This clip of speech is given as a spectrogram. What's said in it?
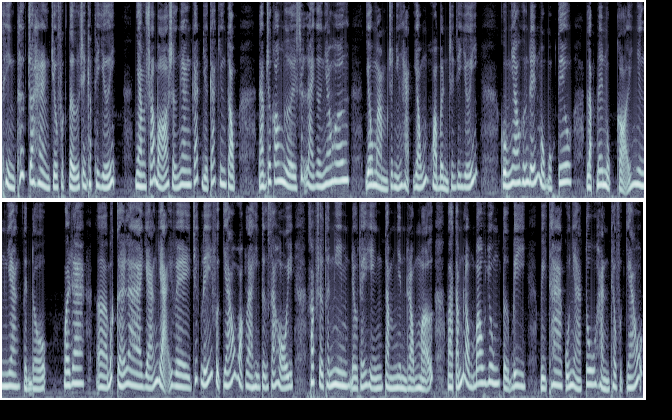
thiền thức cho hàng triệu Phật tử trên khắp thế giới, nhằm xóa bỏ sự ngăn cách giữa các dân tộc, làm cho con người xích lại gần nhau hơn, gieo mầm cho những hạt giống hòa bình trên thế giới, cùng nhau hướng đến một mục tiêu, lập nên một cõi nhân gian tịnh độ. Ngoài ra, à, bất kể là giảng dạy về triết lý Phật giáo hoặc là hiện tượng xã hội, Pháp Sư Thánh Nghiêm đều thể hiện tầm nhìn rộng mở và tấm lòng bao dung từ bi, vị tha của nhà tu hành theo Phật giáo.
